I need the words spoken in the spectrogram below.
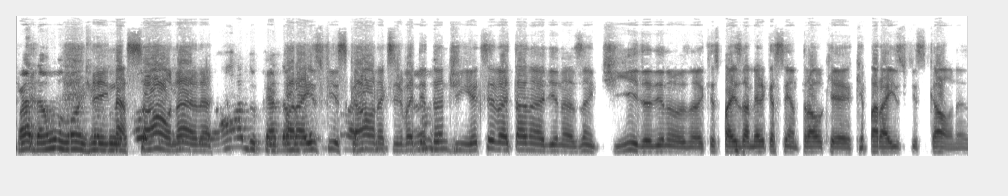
cada um longe é, do na sal, né, né? Lado, cada paraíso um fiscal, né? Que você vai ter tanto dinheiro que você vai estar ali nas Antilhas, ali no, naqueles países da América Central, que é, que é paraíso fiscal, né?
